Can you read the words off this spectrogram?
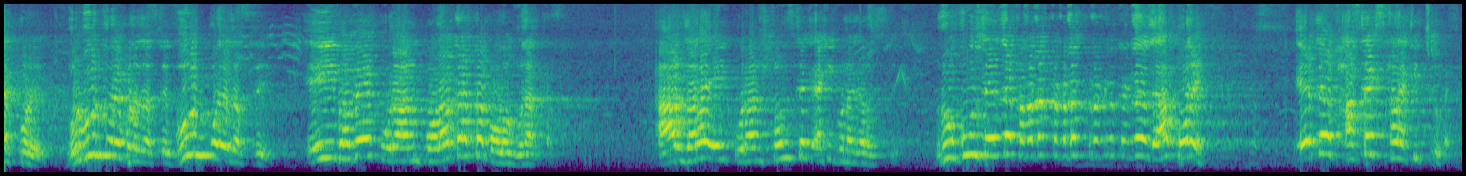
এক পড়ে। ভুল ভুল করে পড়ে যাচ্ছে, ভুল পড়ে যাচ্ছে। এইভাবে কোরআন পড়াটা একটা বড় গুণার আর যারা এই কোরআন শুনছে, একই গুণাগার হচ্ছে। রুকু টাকাটাক যা পড়ে, এতে ফাসেক ছাড়া কিচ্ছু হয় না।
